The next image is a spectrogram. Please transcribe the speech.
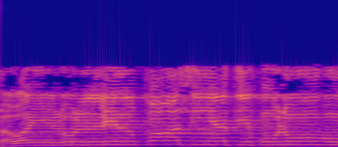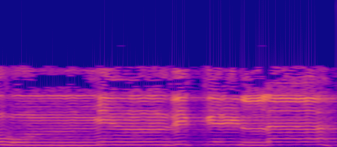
فويل للقاسية قلوبهم من ذكر الله.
